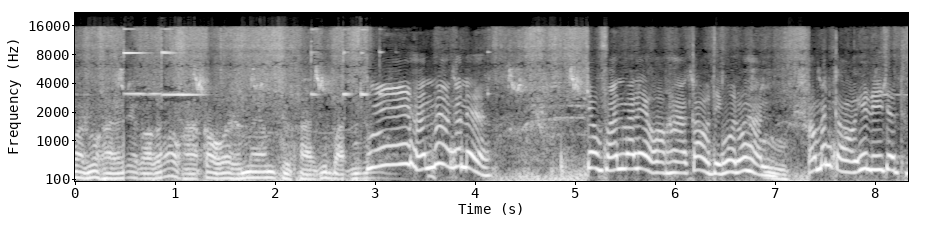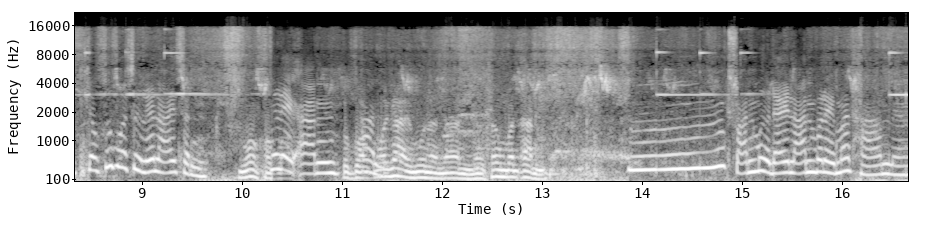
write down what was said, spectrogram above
ว่ารู้หาเลขออกแล้วหาเก้าไว้ทำไมมันจุดหายจุบัตรนี่หันมากันเนี่ย เจ้าฝันว่าเลขออกหาเก้าถึงวันว่าหันเอามันเก่าอีหลีเจ้าเจ้าคือบ่ซื้อหลายๆสันว่าเขานี่เลขอันก็บอกอันว่าได้มูลนั่นทั้งมันอันอืมฝันมือใดร้านบ่ได้มาถามนะ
